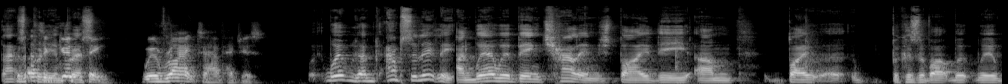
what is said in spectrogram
That's, that's pretty a good impressive. Thing. We're right to have hedges. We're, um, absolutely. And where we're being challenged by the, um, by, uh, because of our, we're,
